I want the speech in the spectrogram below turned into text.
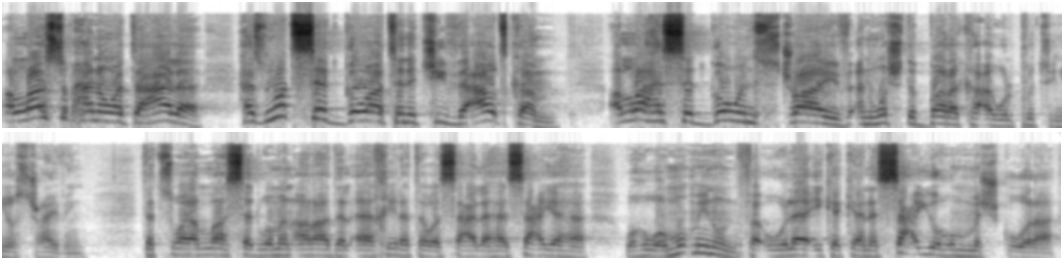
Allah subhanahu wa ta'ala has not said go out and achieve the outcome. Allah has said go and strive and watch the barakah I will put in your striving. That's why Allah said, وَمَنْ أَرَادَ الْآخِرَةَ وَسَعْ لَهَا سَعْيَهَا وَهُوَ مُؤْمِنٌ فَأُولَٰئِكَ كَانَ سَعْيُهُمْ مَشْكُورًا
